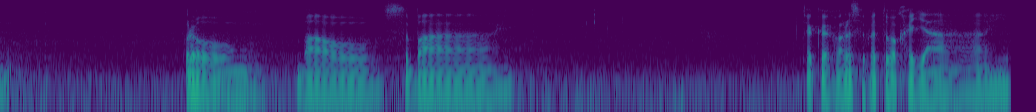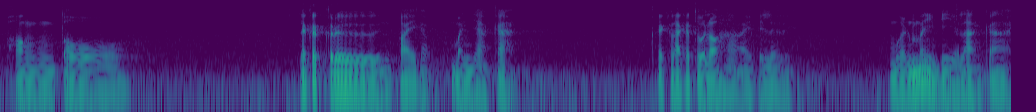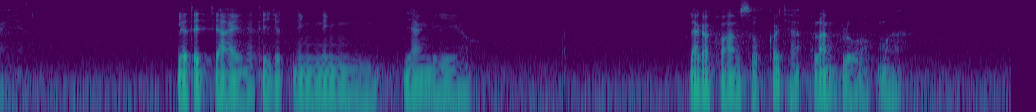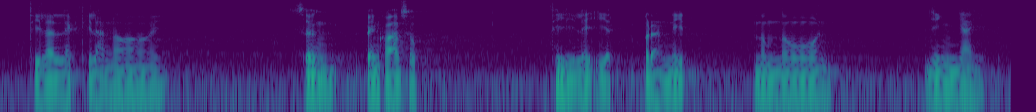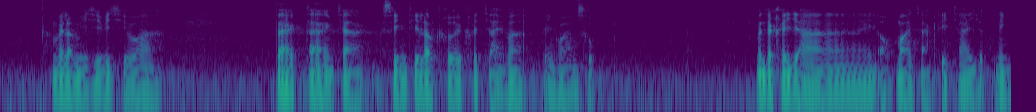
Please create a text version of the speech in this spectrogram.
โปร่ง เบา สบาย จะเกิดความรู้สึกว่าตัวขยาย พองโต แล้วก็กลืนไปกับบรรยากาศ คล้ายๆกับตัวเราหายไปเลย เหมือนไม่มีร่างกาย เหลือแต่ใจนะที่หยุดนิ่ง ๆ อย่างเดียว แล้วก็ความสุขก็จะพลั่งพลูออกมา ทีละเล็กทีละน้อย ซึ่งเป็นความสุขที่ละเอียด ประณีตนุ่มนวลยิ่งใหญ่ทำให้เรามีชีวิตชีวา แตกต่างจากสิ่งที่เราเคยเข้าใจว่าเป็นความสุข มันจะขยายออกมาจากที่ใจหยุดนิ่ง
